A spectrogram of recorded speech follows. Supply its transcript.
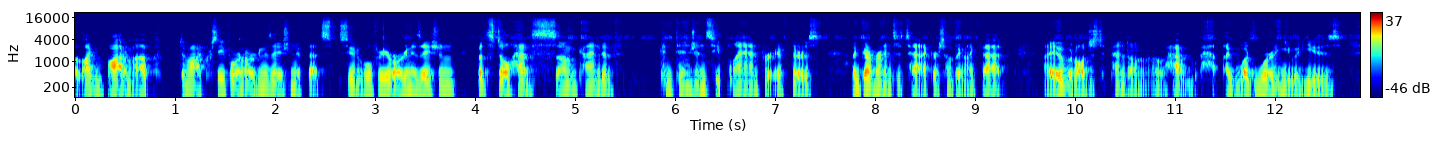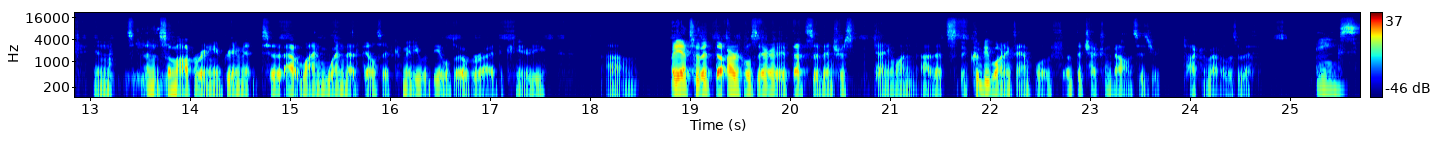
like bottom up democracy for an organization if that's suitable for your organization, but still have some kind of contingency plan for if there's a governance attack or something like that. Uh, it would all just depend on, on how, how, like what wording you would use in, in, some operating agreement to outline when that failsafe committee would be able to override the community. Um, but yeah, so the articles there, if that's of interest to anyone, uh, that's it could be one example of, of the checks and balances you're talking about, Elizabeth. Thanks.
